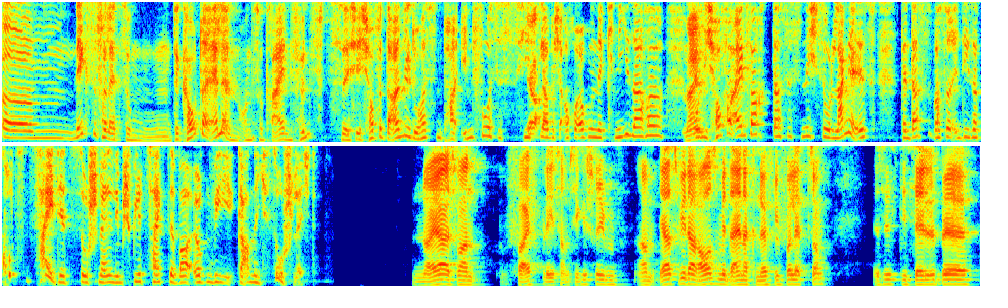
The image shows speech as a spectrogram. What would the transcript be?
Ähm, nächste Verletzung. Dakota Allen, unsere 53. Ich hoffe, Daniel, du hast ein paar Infos. Es hieß, ja. glaube ich, auch irgendeine Kniesache. Nein. Und ich hoffe einfach, dass es nicht so lange ist. Denn das, was er in dieser kurzen Zeit jetzt so schnell in dem Spiel zeigte, war irgendwie gar nicht so schlecht. Naja, es waren Five Plays, haben sie geschrieben. Ähm, er ist wieder raus mit einer Knöchelverletzung. Es ist dieselbe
